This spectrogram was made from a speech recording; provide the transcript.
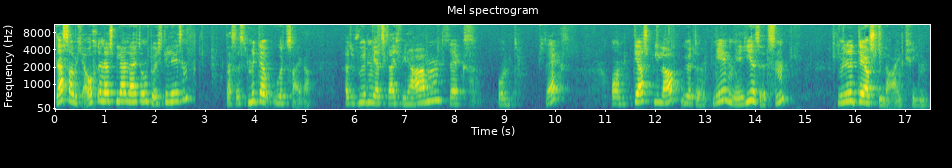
Das habe ich auch in der Spielanleitung durchgelesen. Das ist mit der Uhrzeiger. Also würden wir jetzt gleich viel haben, 6 und 6. Und der Spieler würde neben mir hier sitzen, würde der Spieler einkriegen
